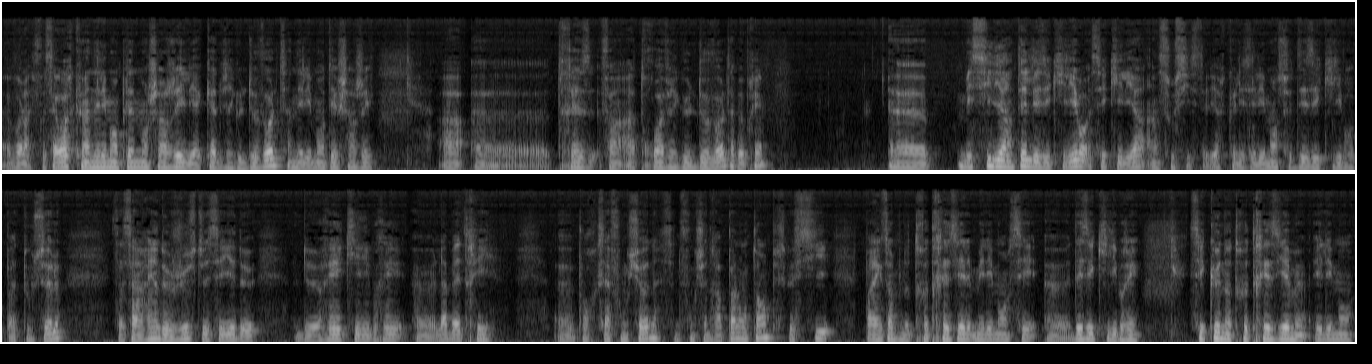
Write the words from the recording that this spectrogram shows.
euh, voilà, il faut savoir qu'un élément pleinement chargé, il est à 4,2 volts, un élément déchargé à, 13, euh, enfin, à 3,2 volts à peu près. Euh, mais s'il y a un tel déséquilibre, c'est qu'il y a un souci, c'est-à-dire que les éléments se déséquilibrent pas tout seuls. Ça sert à rien de juste essayer de, rééquilibrer la batterie pour que ça fonctionne. Ça ne fonctionnera pas longtemps, puisque si par exemple notre 13e élément s'est déséquilibré, c'est que notre 13e élément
